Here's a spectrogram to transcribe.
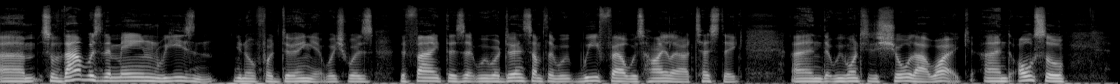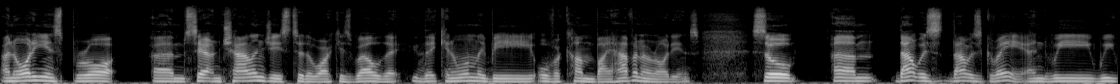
Um, so that was the main reason, you know, for doing it, which was the fact is that we were doing something we felt was highly artistic, and that we wanted to show that work, and also an audience brought um, certain challenges to the work as well that that can only be overcome by having an audience. So um, that was that was great, and we we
